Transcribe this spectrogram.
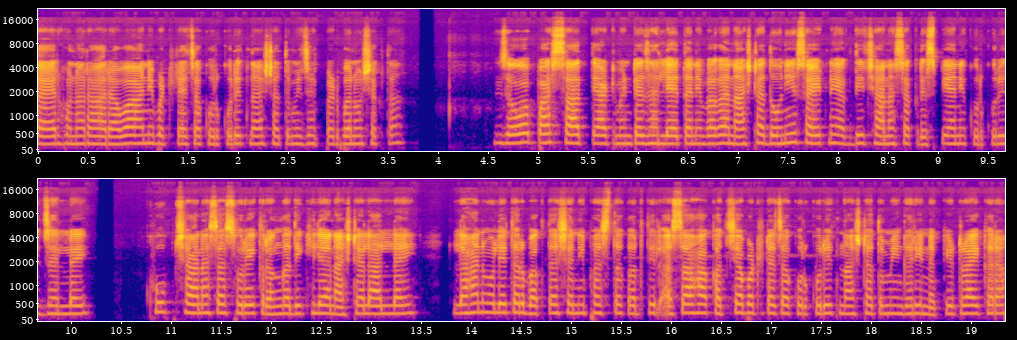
तयार होणारा हा रवा आणि बटाट्याचा कुरकुरीत नाश्ता तुम्ही झटपट बनवू शकता. जवळपास सात ते आठ मिनटं झाली आहेत आणि बघा नाश्ता दोन्ही साईडने अगदी छान असा क्रिस्पी आणि कुरकुरीत झालेला आहे खूप छान असा सुरेख रंग देखील या नाश्त्याला आलेला आहे लहान मुले तर बघता क्षणी फस्त करतील असा हा कच्च्या बटाट्याचा कुरकुरीत नाश्ता तुम्ही घरी नक्की ट्राय करा.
